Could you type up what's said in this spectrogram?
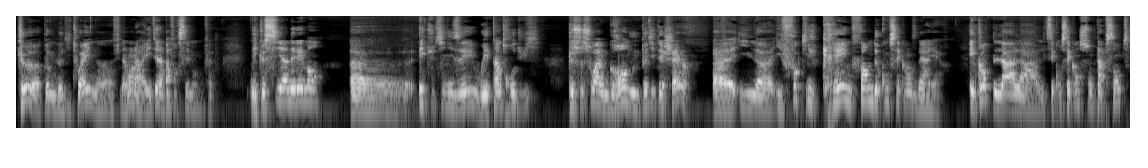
que, comme le dit Twain, finalement la réalité n'a pas forcément en fait. Et que si un élément euh, est utilisé ou est introduit, que ce soit à une grande ou une petite échelle, euh, il, euh, il faut qu'il crée une forme de conséquence derrière. Et quand la, la, ces conséquences sont absentes,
